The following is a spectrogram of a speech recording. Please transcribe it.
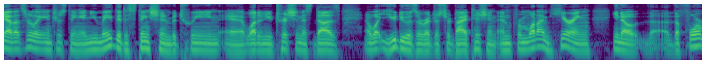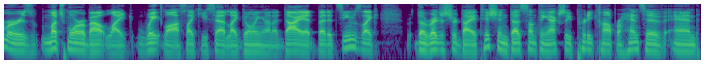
Yeah, that's really interesting. And you made the distinction between uh, what a nutritionist does and what you do as a registered dietitian. And from what I'm hearing, you know, the, the former is much more about like weight loss, like you said, like going on a diet. But it seems like the registered dietitian does something actually pretty comprehensive and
